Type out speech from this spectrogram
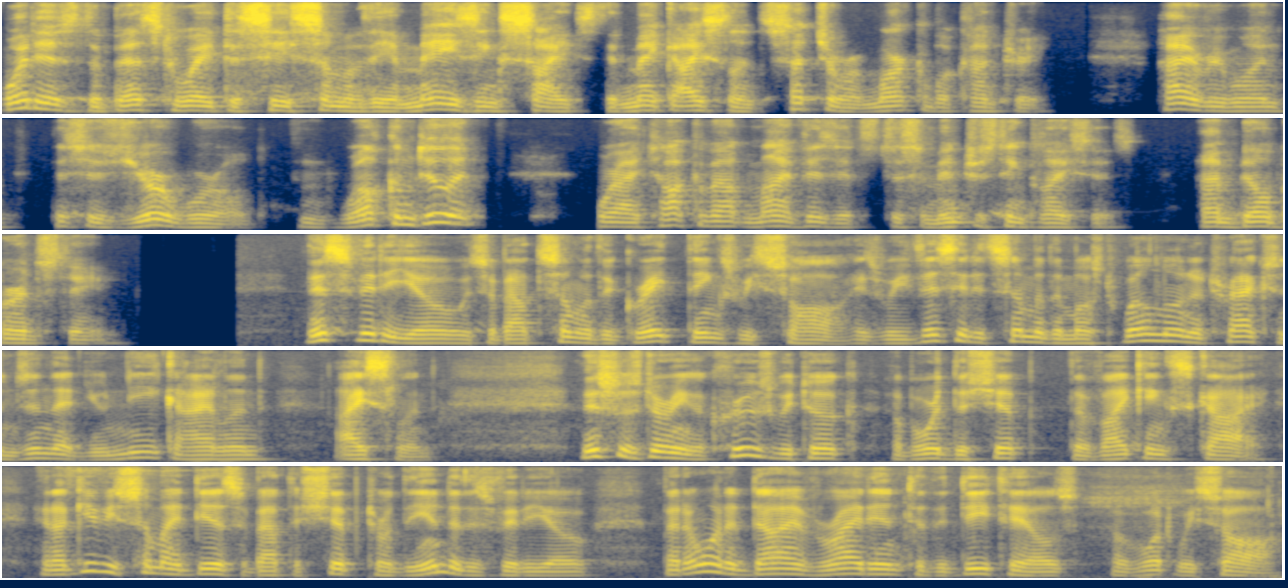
What is the best way to see some of the amazing sights that make Iceland such a remarkable country? Hi, everyone. This is your world, and welcome to it, where I talk about my visits to some interesting places. I'm Bill Bernstein. This video is about some of the great things we saw as we visited some of the most well known attractions in that unique island, Iceland. This was during a cruise we took aboard the ship the Viking Sky, and I'll give you some ideas about the ship toward the end of this video, but I want to dive right into the details of what we saw.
